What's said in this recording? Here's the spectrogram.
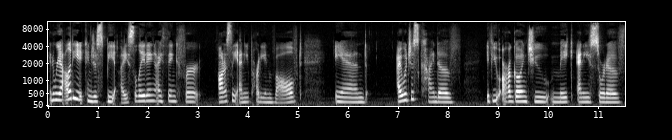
in reality, it can just be isolating, I think, for honestly any party involved. And I would just kind of, if you are going to make any sort of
